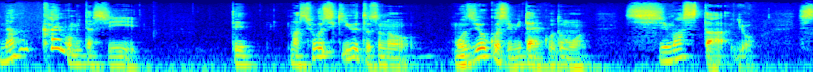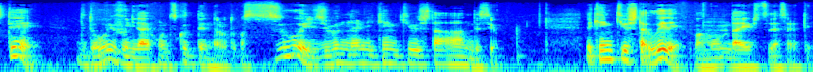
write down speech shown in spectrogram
何回も見たしで、まあ、正直言うとその文字起こしみたいなこともしましたよ。してでどういうふうに台本作ってんだろうとかすごい自分なりに研究したんですよ。で研究した上で、まあ、問題が出題されて。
